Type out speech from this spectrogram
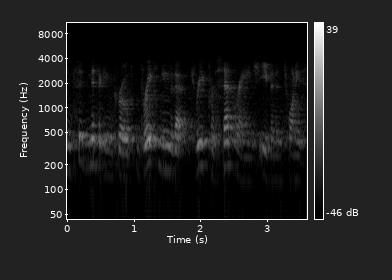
some significant growth breaking into that 3% range even in 2017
